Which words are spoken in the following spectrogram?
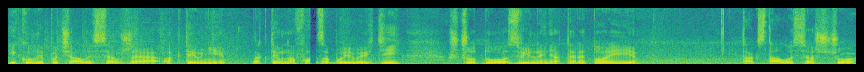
І коли почалися вже активні, активна фаза бойових дій щодо звільнення території, так сталося, що е,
